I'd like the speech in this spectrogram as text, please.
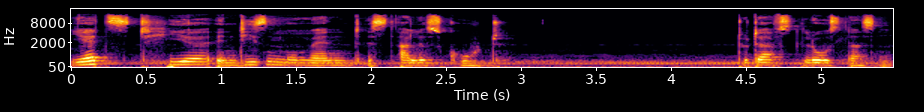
Jetzt, hier, in diesem Moment ist alles gut. Du darfst loslassen.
